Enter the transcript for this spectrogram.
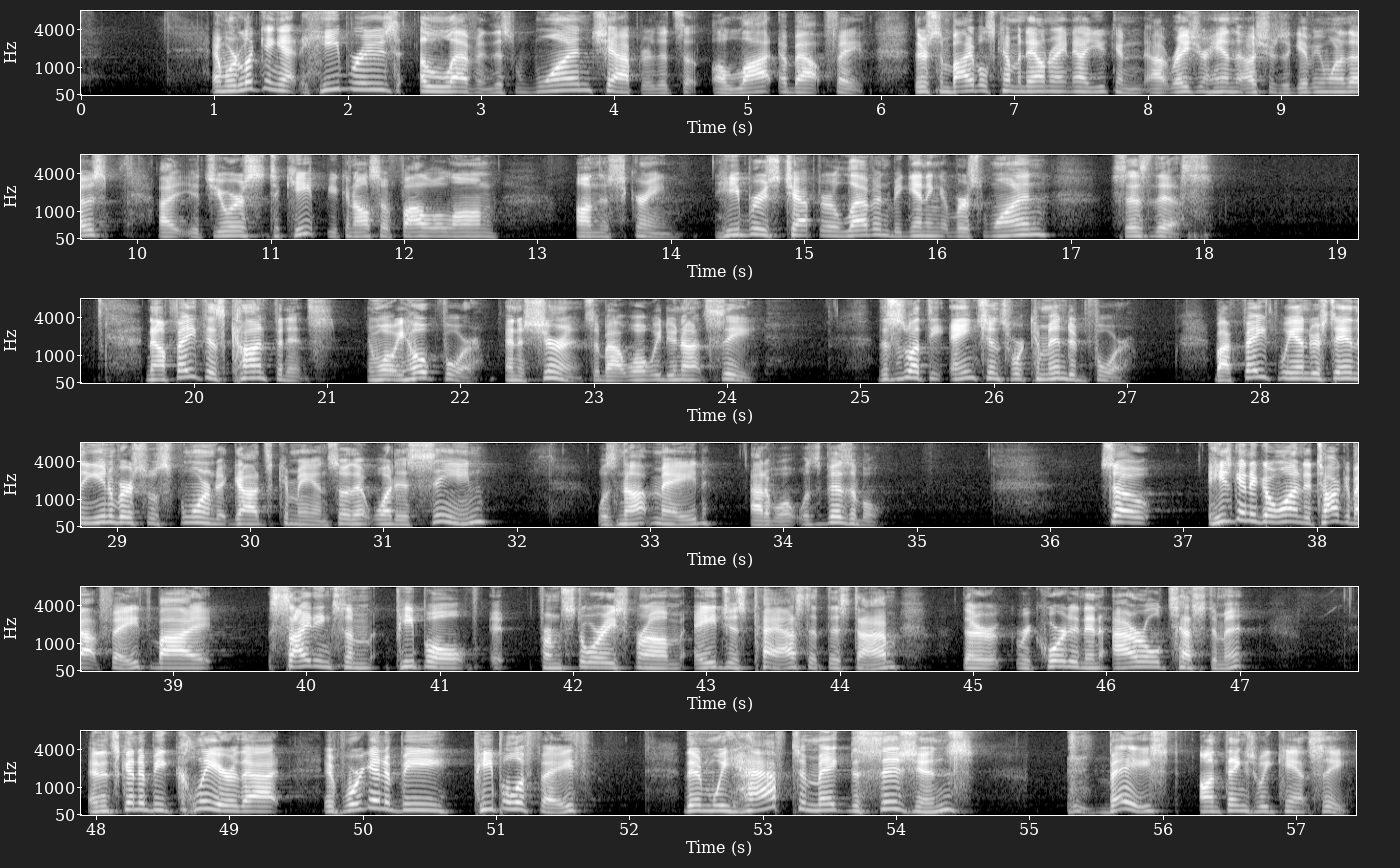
And we're looking at Hebrews 11, this one chapter that's a, a lot about faith. There's some Bibles coming down right now. You can uh, raise your hand, the ushers will give you one of those. Uh, it's yours to keep. You can also follow along on the screen. Hebrews chapter 11, beginning at verse 1, says this Now, faith is confidence in what we hope for and assurance about what we do not see. This is what the ancients were commended for. By faith, we understand the universe was formed at God's command, so that what is seen was not made out of what was visible. So he's going to go on to talk about faith by citing some people eh, from stories from ages past at this time. They're recorded in our Old Testament. And it's going to be clear that if we're going to be people of faith, then we have to make decisions based on things we can't see.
